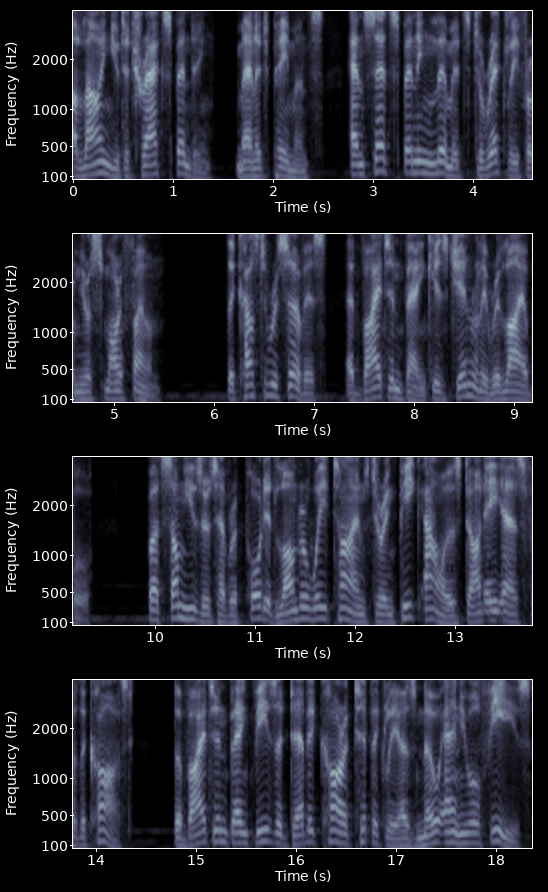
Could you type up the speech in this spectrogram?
allowing you to track spending, manage payments, and set spending limits directly from your smartphone. The customer service at VietinBank is generally reliable, but some users have reported longer wait times during peak hours. As for the cost, the VietinBank Visa debit card typically has no annual fees,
